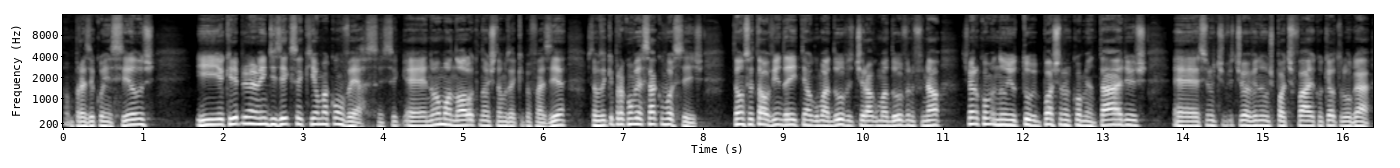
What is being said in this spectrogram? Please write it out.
é um prazer conhecê-los. E eu queria primeiramente dizer que isso aqui é uma conversa. Isso é, não é um monólogo que nós estamos aqui para fazer. Estamos aqui para conversar com vocês. Então, se você está ouvindo aí, tem alguma dúvida, tirar alguma dúvida no final, se tiver no YouTube, posta nos comentários. É, se não estiver ouvindo no Spotify, qualquer outro lugar,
